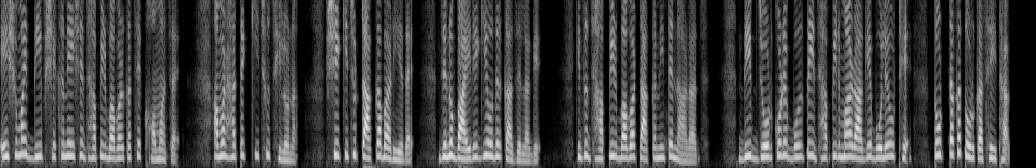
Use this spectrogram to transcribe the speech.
এই সময় দ্বীপ সেখানে এসে ঝাঁপির বাবার কাছে ক্ষমা চায়। আমার হাতে কিছু ছিল না। সে কিছু টাকা বাড়িয়ে দেয়, যেন বাইরে গিয়ে ওদের কাজে লাগে। কিন্তু ঝাঁপির বাবা টাকা নিতে নারাজ। দীপ জোর করে বলতেই ঝাঁপির মা রাগে বলে ওঠে, তোর টাকা তোর কাছেই থাক।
